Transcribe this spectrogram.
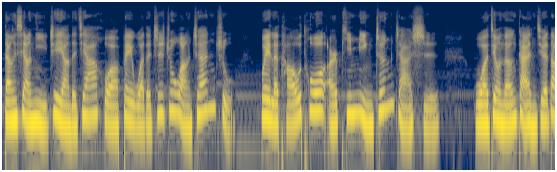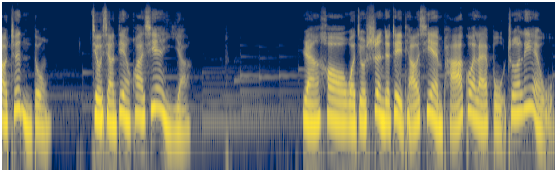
当像你这样的家伙被我的蜘蛛网粘住，为了逃脱而拼命挣扎时，我就能感觉到震动，就像电话线一样。然后我就顺着这条线爬过来捕捉猎物。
